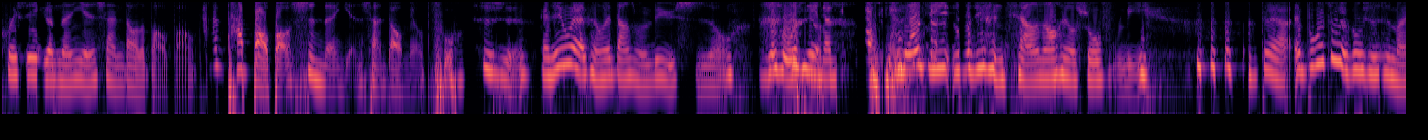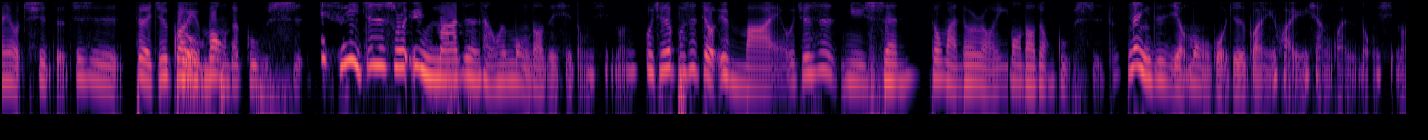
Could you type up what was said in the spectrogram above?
会是一个能言善道的宝宝。他他宝宝是能言善道，没有错，是不是？感觉未来可能会当什么律师哦，逻辑应该。逻辑逻辑很强，然后很有说服力。对啊，哎，不过这个故事是蛮有趣的，就是对，就是关于梦的故事。哎，所以就是说，孕妈正常会梦到这些东西吗？我觉得不是只有孕妈，哎，我觉得是女生都蛮多容易梦到这种故事的。那你自己有梦过就是关于怀孕相关的东西吗？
